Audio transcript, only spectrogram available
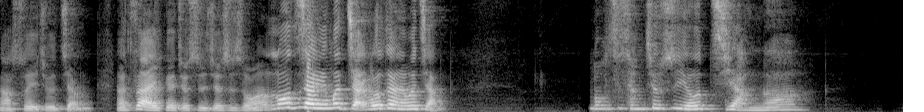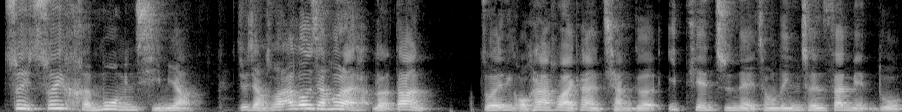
那所以就讲，那再一个就是就是说，罗志强有没有讲？罗志强有没有讲？罗志强就是有讲啊，所以所以很莫名其妙，就讲说啊，罗志强后来，当然昨天我看后来看强哥一天之内从凌晨三点多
